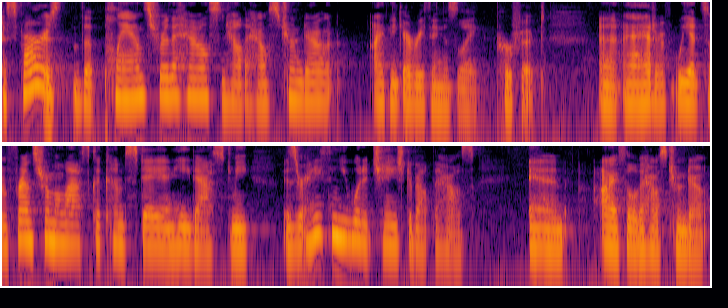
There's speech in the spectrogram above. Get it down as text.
as far as the plans for the house and how the house turned out, I think everything is like perfect. Uh, I had a, we had some friends from Alaska come stay, and he'd asked me, "Is there anything you would have changed about the house?" And I feel the house turned out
